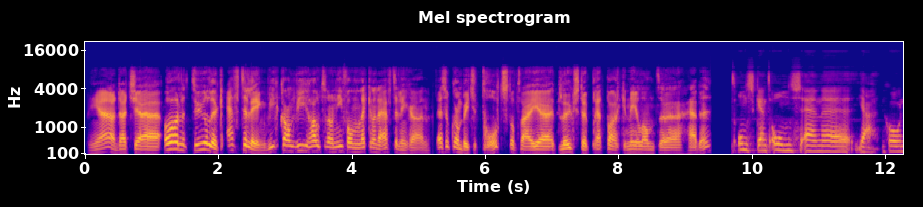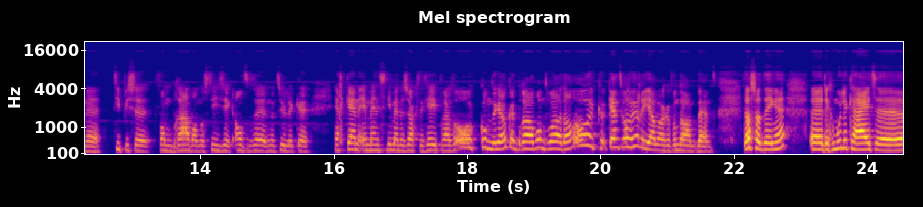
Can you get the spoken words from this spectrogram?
ja, dat je... Oh, natuurlijk, Efteling. Wie, kan, wie houdt er nou niet van lekker naar de Efteling gaan? Dat is ook wel een beetje trots dat wij uh, het leukste pretpark in Nederland hebben. Ons kent ons en ja, gewoon typische van Brabanders die zich altijd natuurlijk herkennen in mensen die met een zachte G praten. Oh, kom je ook uit Brabant? Waar dan? Oh, ik ken het wel ja, waar je vandaan bent. Dat soort dingen. Uh, de gemoedelijkheid, uh,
